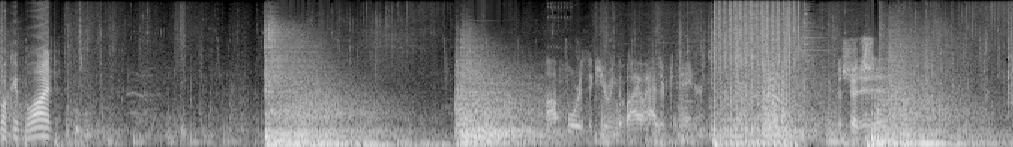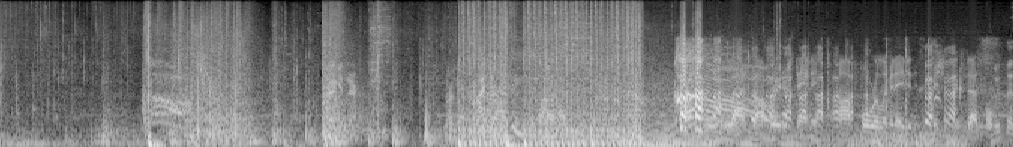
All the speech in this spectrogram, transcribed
Fucking blind. Op 4 is securing the biohazard container. Good Good shit. shit. Gotta get in there. Prevent accessing the biohazard Last operator standing. Op 4 eliminated. Mission successful. With the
